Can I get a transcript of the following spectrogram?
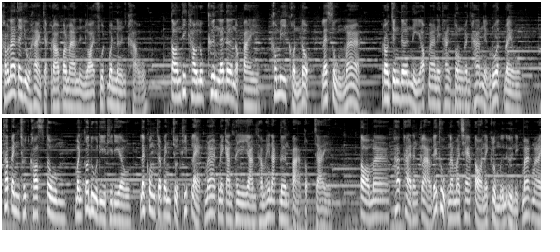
เขาน่าจะอยู่ห่างจากเราประมาณ 100 ฟุตบนเนินเขา ตอนที่เขาลุกขึ้นและเดินออกไป เขามีขนดกและสูงมาก เราจึงเดินหนีออกมาในทางตรงกันข้ามอย่างรวดเร็ว ถ้าเป็นชุดคอสตูม มันก็ดูดีทีเดียว และคงจะเป็นจุดที่แปลกมากในการพยายามทำให้นักเดินป่าตกใจ ต่อมาภาพถ่ายดังกล่าวได้ถูกนำมาแชร์ต่อในกลุ่มอื่นๆ อีกมากมาย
